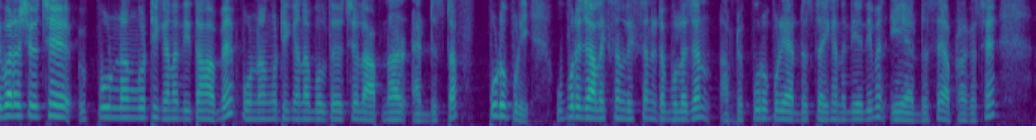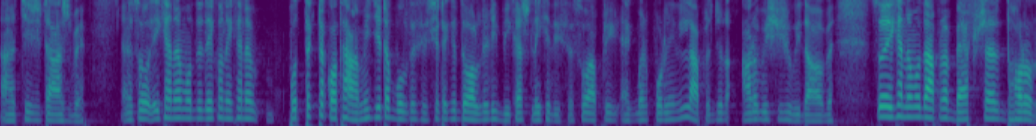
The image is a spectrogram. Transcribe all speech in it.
এবার এসে হচ্ছে পূর্ণাঙ্গ ঠিকানা দিতে হবে। পূর্ণাঙ্গ ঠিকানা বলতে হচ্ছে আপনার অ্যাড্রেসটা পুরোপুরি। উপরে যে আলেকশন লিখছেন, এটা ভুলে যান। আপনি পুরোপুরি অ্যাড্রেসটা এখানে দিয়ে দিবেন, এই অ্যাড্রেসে আপনার কাছে চিঠিটা আসবে। সো এখানের মধ্যে দেখুন, এখানে প্রত্যেকটা কথা আমি যেটা বলতেছি সেটা কিন্তু অলরেডি বিকাশ লিখে দিচ্ছে সো আপনি একবার পড়ে নিলে আপনার জন্য আরও বেশি সুবিধা হবে। সো এখানের মধ্যে আপনার ব্যবসার ধরন,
